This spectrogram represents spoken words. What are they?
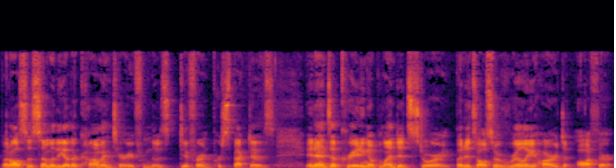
but also some of the other commentary from those different perspectives, it ends up creating a blended story. But it's also really hard to author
